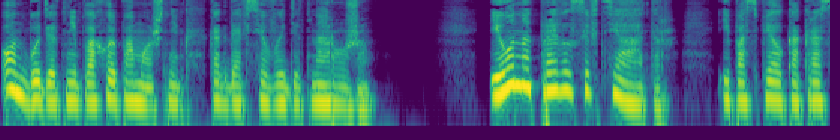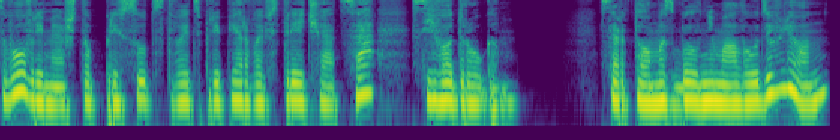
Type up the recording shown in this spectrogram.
Он будет неплохой помощник, когда все выйдет наружу. И он отправился в театр и поспел как раз вовремя, чтобы присутствовать при первой встрече отца с его другом. Сэр Томас был немало удивлен,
